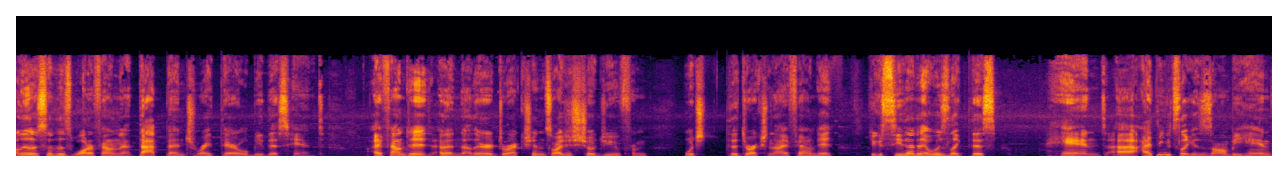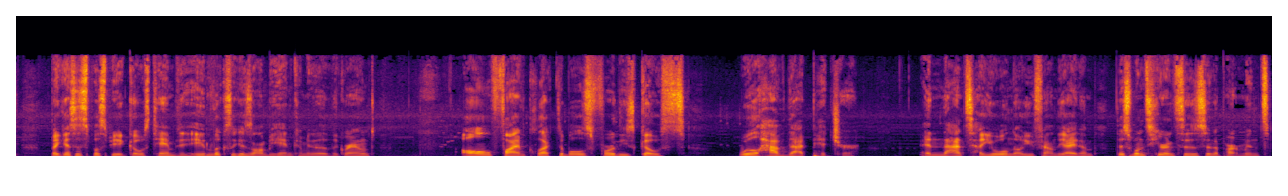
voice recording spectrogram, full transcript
On the other side of this water fountain, at that bench right there, will be this hand. I found it at another direction, so I just showed you from which the direction I found it. You can see that it was like this hand. Uh, I think it's like a zombie hand, but I guess it's supposed to be a ghost hand. It looks like a zombie hand coming out of the ground. All five collectibles for these ghosts will have that picture. And that's how you will know you found the item. This one's here in Citizen Apartments.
